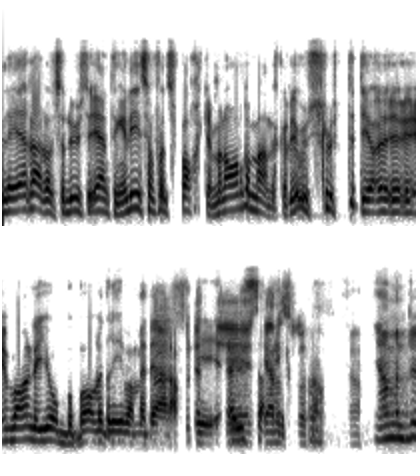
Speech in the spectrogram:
lærere som du sier én ting, er de som har fått sparken, men andre mennesker de har jo sluttet i, vanlig jobb og bare driver med det der. De, ja, men du,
